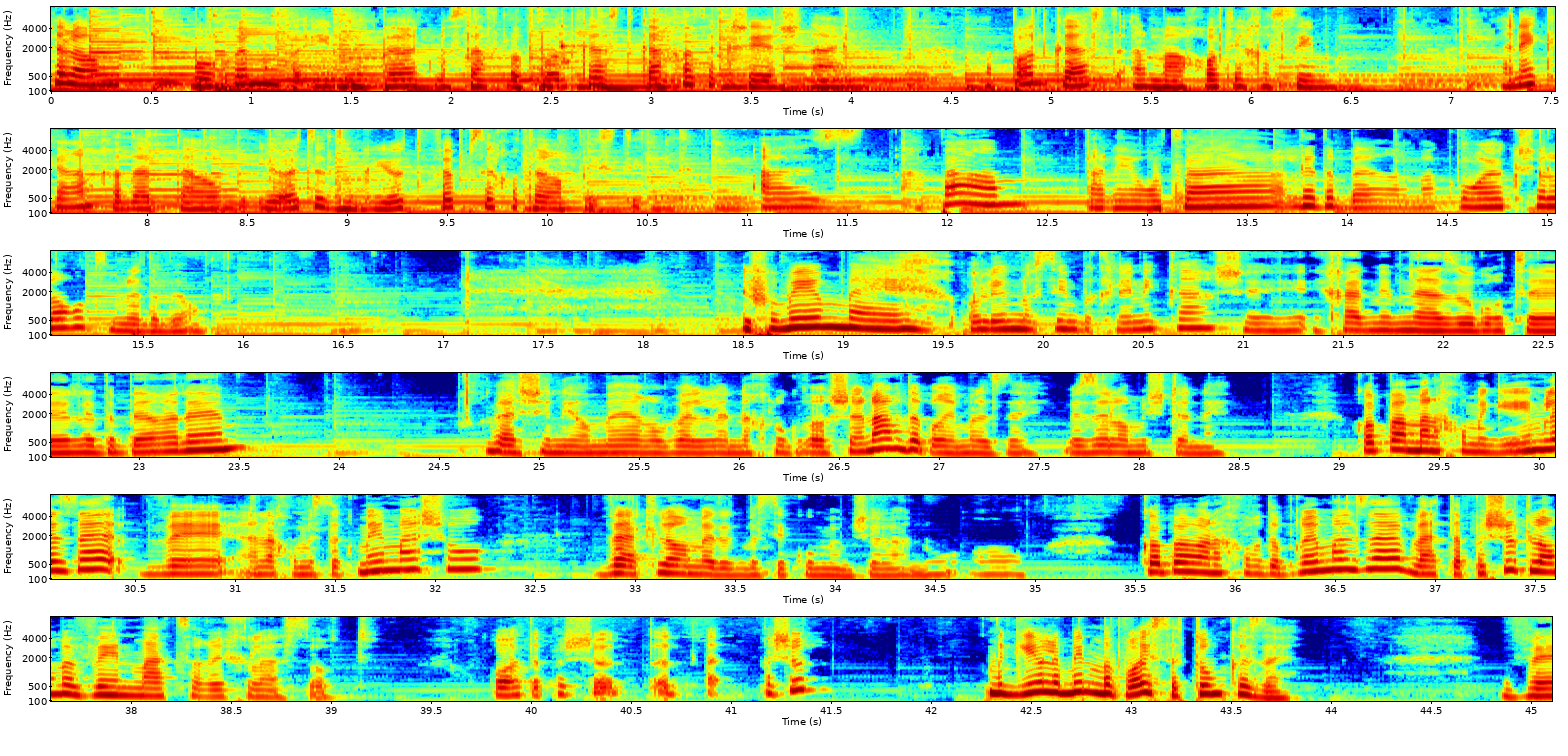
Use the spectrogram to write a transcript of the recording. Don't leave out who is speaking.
Speaker 1: שלום, ברוכים הבאים לפרק נוסף בפודקאסט "ככה זה כשיש שניים". הפודקאסט על מערכות יחסים. אני קרן חדד טאוב, יועצת זוגיות ופסיכותרפיסטית. אז הפעם אני רוצה לדבר על מה קורה כשלא רוצים לדבר. לפעמים אה, עולים נושאים בקליניקה שאחד מבני הזוג רוצה לדבר עליהם, והשני אומר, אבל אנחנו כבר שנה מדברים על זה, וזה לא משתנה. כל פעם אנחנו מגיעים לזה, ואנחנו מסכמים משהו, ואת לא עומדת בסיכומים שלנו. או כל פעם אנחנו מדברים על זה, ואתה פשוט לא מבין מה צריך לעשות. או אתה פשוט, פשוט מגיעים למין מבוי סתום כזה. ו,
